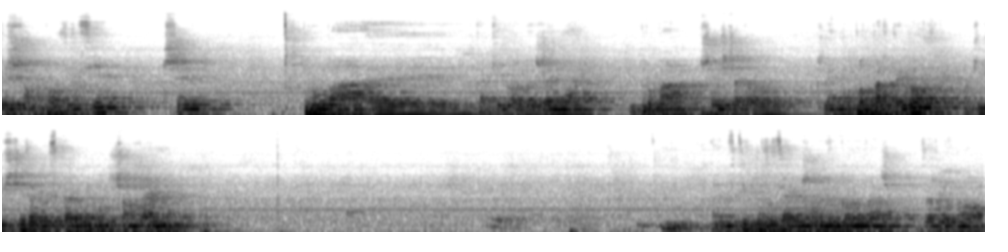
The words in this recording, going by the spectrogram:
wyższą pozycję, czy próba y, takiego leżenia i próba przejścia do klęku podpartego, oczywiście to jest pewnym odciążeniem. W tych pozycjach możemy wykonywać zarówno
